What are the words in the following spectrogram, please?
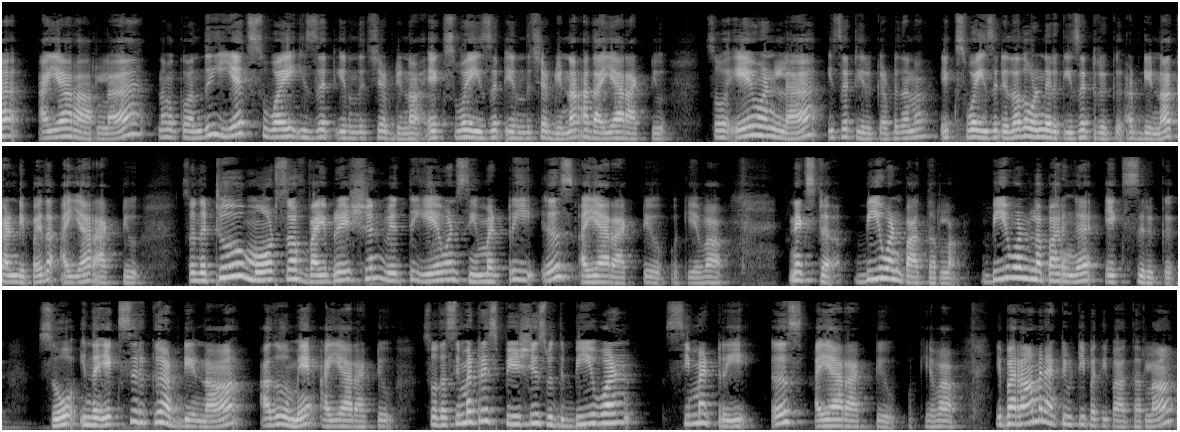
ஐஆர்ஆரில் நமக்கு வந்து எக்ஸ் ஒய் இசட் இருந்துச்சு அப்படின்னா எக்ஸ் ஒய் இசட் இருந்துச்சு அப்படின்னா அது ஐஆர் ஆக்டிவ் ஸோ ஏ ஒனில் இசட் அப்படி தானே எக்ஸ் ஒய் இசட் ஏதாவது ஒன்று இருக்குது இசட் இருக்குது அப்படின்னா கண்டிப்பாக இது ஐஆர் ஆக்டிவ் ஸோ இந்த two modes of vibration with A one symmetry is IR active ஓகேவா நெக்ஸ்ட் பி ஒன் பார்த்துடலாம் பி ஒன்ல பாருங்கள் எக்ஸ் இருக்குது ஸோ இந்த எக்ஸ் இருக்குது அப்படின்னா அதுவுமே IR active so the symmetry species with B one symmetry is IR active ஓகேவா இப்போ ராமன் ஆக்டிவிட்டி பற்றி பார்த்துடலாம்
